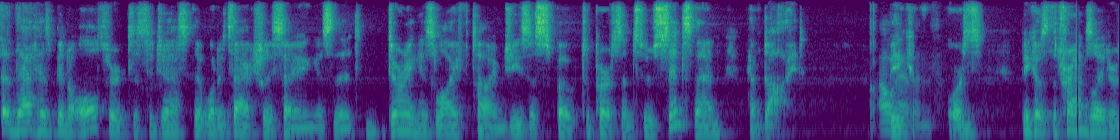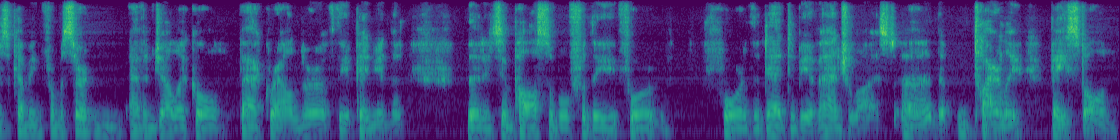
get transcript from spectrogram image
that has been altered to suggest that what it's actually saying is that during his lifetime, Jesus spoke to persons who since then have died Oh because, heavens. of course, because the translators coming from a certain evangelical background are of the opinion that that it's impossible for the for for the dead to be evangelized, uh, entirely based on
